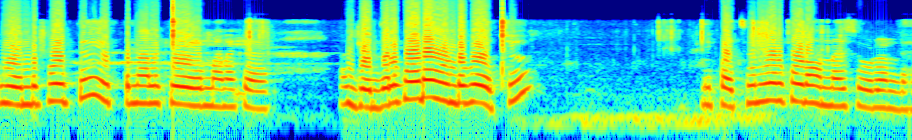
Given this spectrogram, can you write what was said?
ఎండిపోతే విత్తనాలకి మనకి గింజలు కూడా ఉండిపోవచ్చు ఈ పచ్చిమిరపకాయలు కూడా ఉన్నాయి చూడండి.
